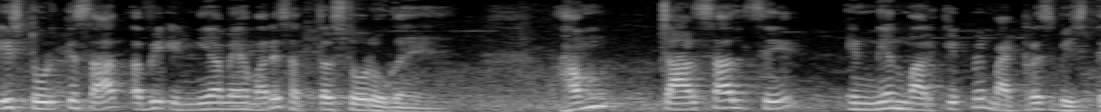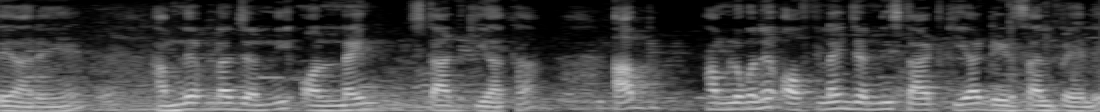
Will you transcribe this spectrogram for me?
इस स्टोर के साथ अभी इंडिया में हमारे सत्तर स्टोर हो गए हैं। हम चार साल से इंडियन मार्केट में मैट्रेस बेचते आ रहे हैं। हमने अपना जर्नी ऑनलाइन स्टार्ट किया था। अब हम लोगों ने ऑफलाइन जर्नी स्टार्ट किया डेढ़ साल पहले।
